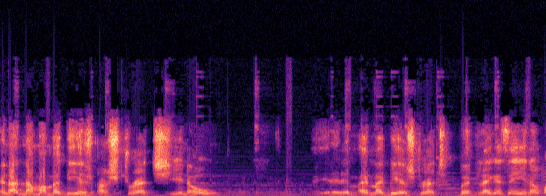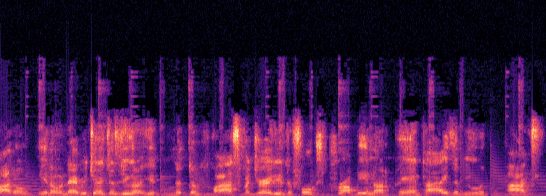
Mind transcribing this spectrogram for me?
and that number might be a, a stretch, you know. It, it, might be a stretch, but like I say, you know, I don't, you know, in every church, you're gonna, you, the vast majority of the folks probably are not paying tithes if you would ask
